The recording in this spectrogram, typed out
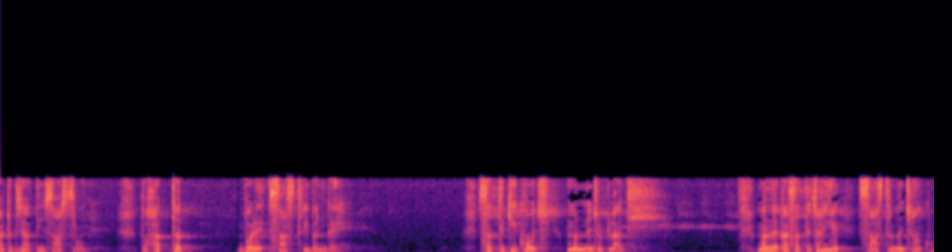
अटक जाती शास्त्रों में। तो हद तक बड़े शास्त्री बन गए। सत्य की खोज मन ने झुटला दी। मन ने कहा, सत्य चाहिए, शास्त्र में झांको।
